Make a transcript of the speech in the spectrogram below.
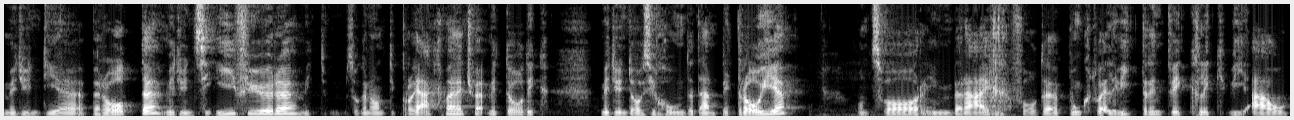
wir tun die beraten, wir tun sie einführen mit sogenannter Projektmanagement-Methodik. Wir tun unsere Kunden dann betreuen. Und zwar im Bereich von der punktuellen Weiterentwicklung wie auch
